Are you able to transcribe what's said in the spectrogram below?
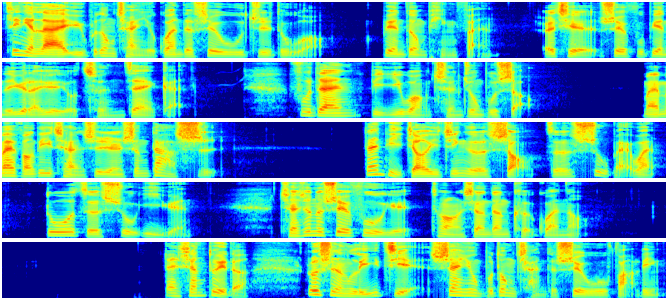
近年来，与不动产有关的税务制度哦，变动频繁，而且税负变得越来越有存在感，负担比以往沉重不少。买卖房地产是人生大事。单笔交易金额少则数百万，多则数亿元，产生的税负也通常相当可观哦。但相对的，若是能理解善用不动产的税务法令，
